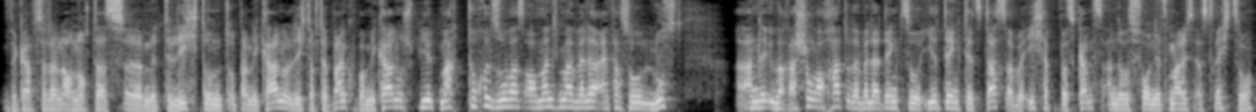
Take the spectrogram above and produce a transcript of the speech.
Da gab es ja dann auch noch das äh, mit Licht und Upamecano. Licht auf der Bank, Upamecano spielt. Macht Tuchel sowas auch manchmal, weil er einfach so Lust an der Überraschung auch hat oder weil er denkt, so, ihr denkt jetzt das, aber ich habe was ganz anderes vor und jetzt mache ich es erst recht so?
